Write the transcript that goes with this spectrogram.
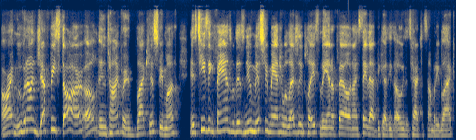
All right, moving on. Jeffree Star, oh, in time for Black History Month, is teasing fans with his new mystery man who allegedly plays for the NFL. And I say that because he's always attached to somebody black.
